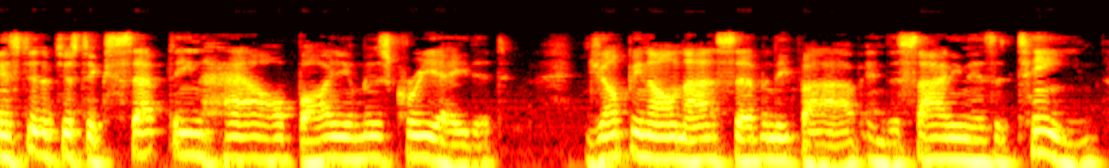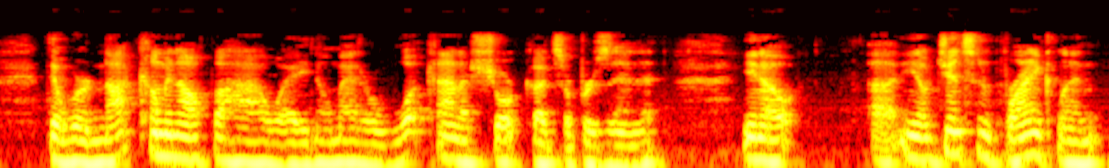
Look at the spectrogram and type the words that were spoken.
instead of just accepting how volume is created, jumping on I-75 and deciding as a team that we're not coming off the highway no matter what kind of shortcuts are presented. You know, uh, you know, Jentezen Franklin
